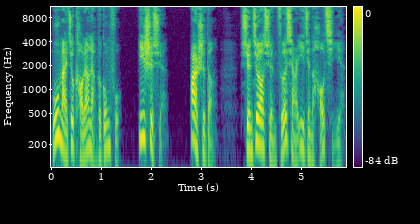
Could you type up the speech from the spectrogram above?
五，买就考量两个功夫：一是选，二是等。选就要选择显而易见的好企业，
